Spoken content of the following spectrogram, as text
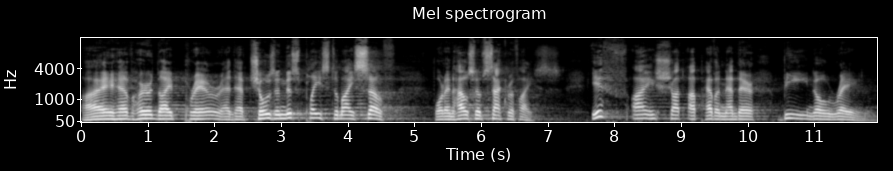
I have heard thy prayer and have chosen this place to myself for an house of sacrifice. If I shut up heaven and there be no rain,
